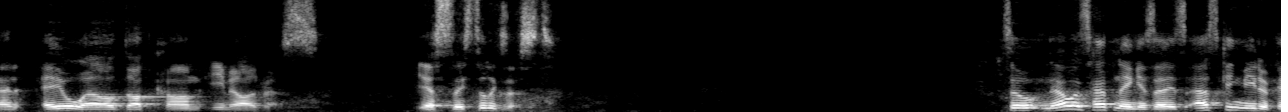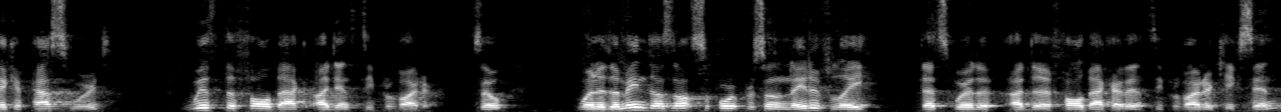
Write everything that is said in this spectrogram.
an AOL.com email address. Yes, they still exist. So now what's happening is that it's asking me to pick a password with the fallback identity provider. So when a domain does not support Persona natively, that's where the, uh, the fallback identity provider kicks in.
